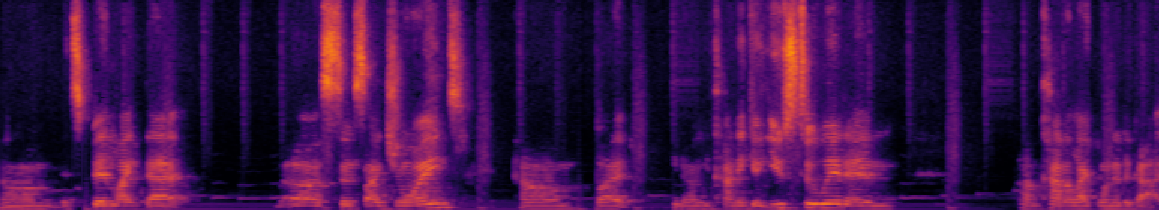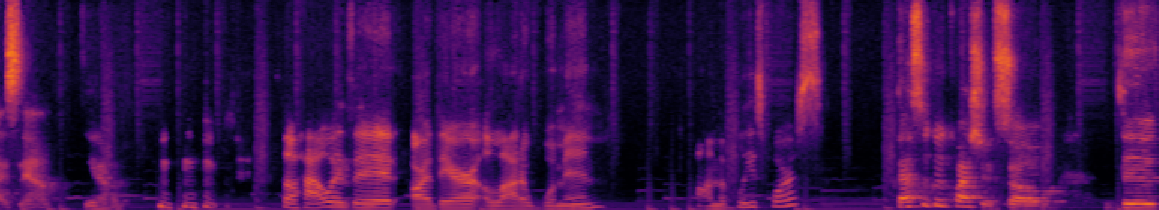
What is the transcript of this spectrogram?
Um, it's been like that uh, since I joined, um, but you know, you kind of get used to it, and I'm kind of like one of the guys now. You know, so how is Mhm. it? Are there a lot of women on the police force? that's a good question. So, the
